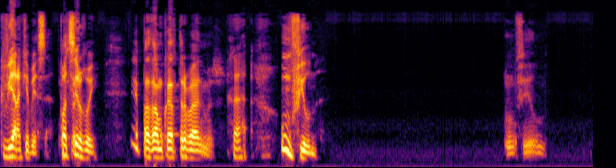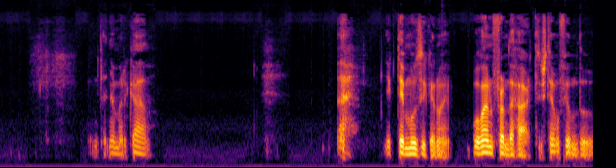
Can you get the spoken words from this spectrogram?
que vier à cabeça. Pode ser, Rui? É para dar um bocado de trabalho, mas. um filme. Um filme. Me tenha marcado. Ah, e que tem música, não é? One from the Heart. Isto é um filme do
